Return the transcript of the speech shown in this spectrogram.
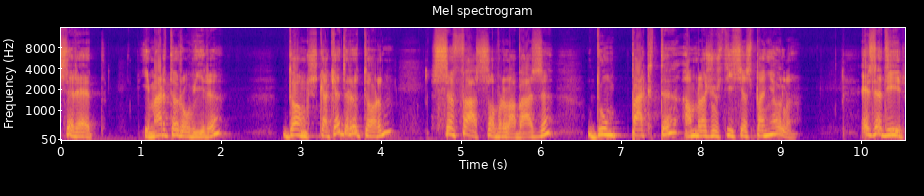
Seret i Marta Rovira, doncs que aquest retorn se fa sobre la base d'un pacte amb la justícia espanyola. És a dir,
